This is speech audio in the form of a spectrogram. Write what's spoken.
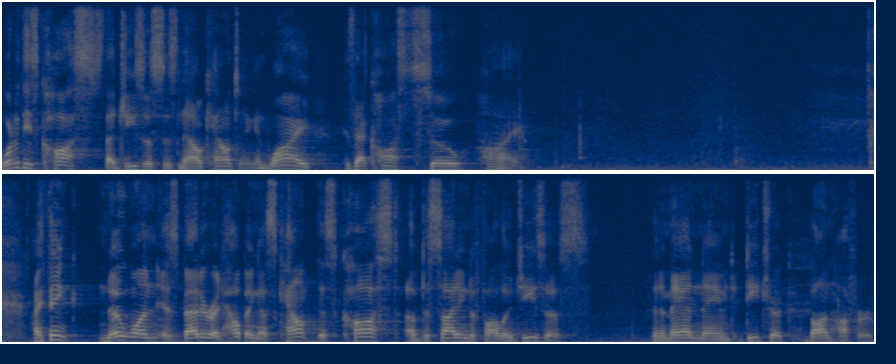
What are these costs that Jesus is now counting, and why is that cost so high? I think no one is better at helping us count this cost of deciding to follow Jesus than a man named Dietrich Bonhoeffer.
